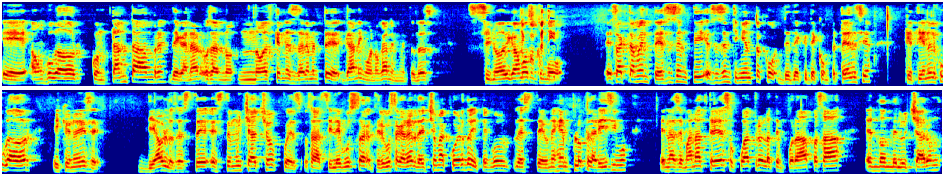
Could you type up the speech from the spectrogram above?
eh, a un jugador con tanta hambre de ganar, o sea, no, no es que necesariamente ganen o no ganen, ¿me entendés? Sino digamos como... Exactamente, ese, ese sentimiento de, de competencia que tiene el jugador y que uno dice, diablos, este, este muchacho, pues, o sea, sí le gusta, sí le gusta ganar. De hecho, me acuerdo y tengo este, un ejemplo clarísimo en la semana 3 o 4 de la temporada pasada, en donde lucharon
